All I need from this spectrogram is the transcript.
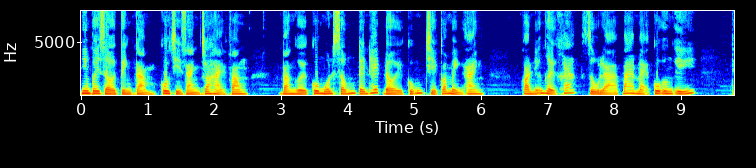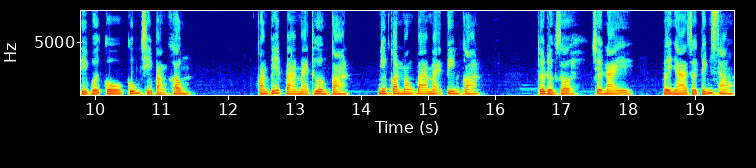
Nhưng bây giờ tình cảm cô chỉ dành cho Hải Phong và người cô muốn sống đến hết đời cũng chỉ có mình anh. Còn những người khác, dù là ba mẹ cô ưng ý, thì với cô cũng chỉ bằng không. Con biết ba mẹ thương con nhưng con mong ba mẹ tin con. Thôi được rồi, chuyện này về nhà rồi tính sau.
